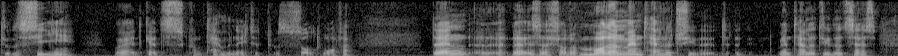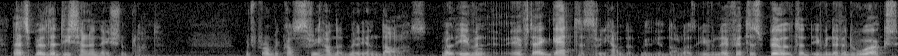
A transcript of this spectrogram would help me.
to the sea, where it gets contaminated with salt water, then uh, there is a sort of modern mentality, that, uh, mentality that says, let's build a desalination plant, which probably costs $300 million. Well, even if they get the $300 million, even if it is built and even if it works,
